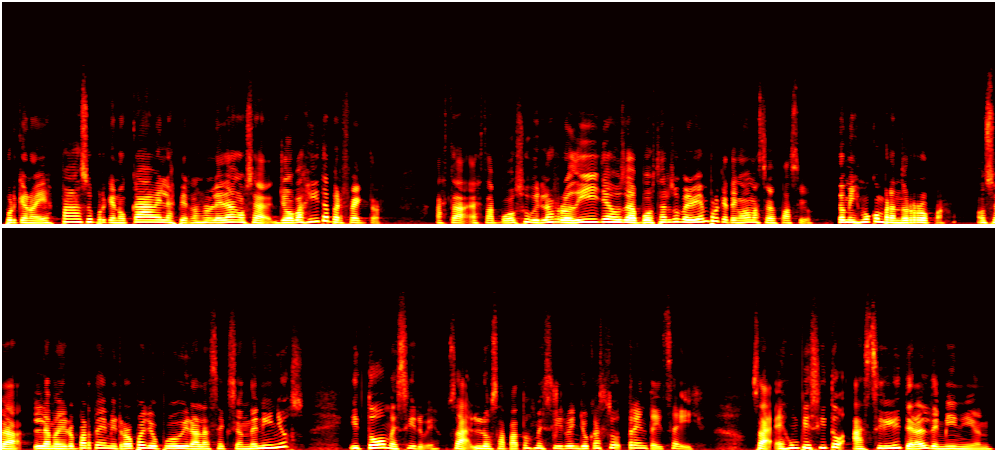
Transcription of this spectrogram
porque no hay espacio, porque no caben, las piernas no le dan. O sea, yo bajita, perfecta. Hasta, hasta puedo subir las rodillas, o sea, puedo estar súper bien porque tengo demasiado espacio. Lo mismo comprando ropa. O sea, la mayor parte de mi ropa yo puedo ir a la sección de niños y todo me sirve. O sea, los zapatos me sirven. Yo caso 36. O sea, es un piecito así literal de Minion.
